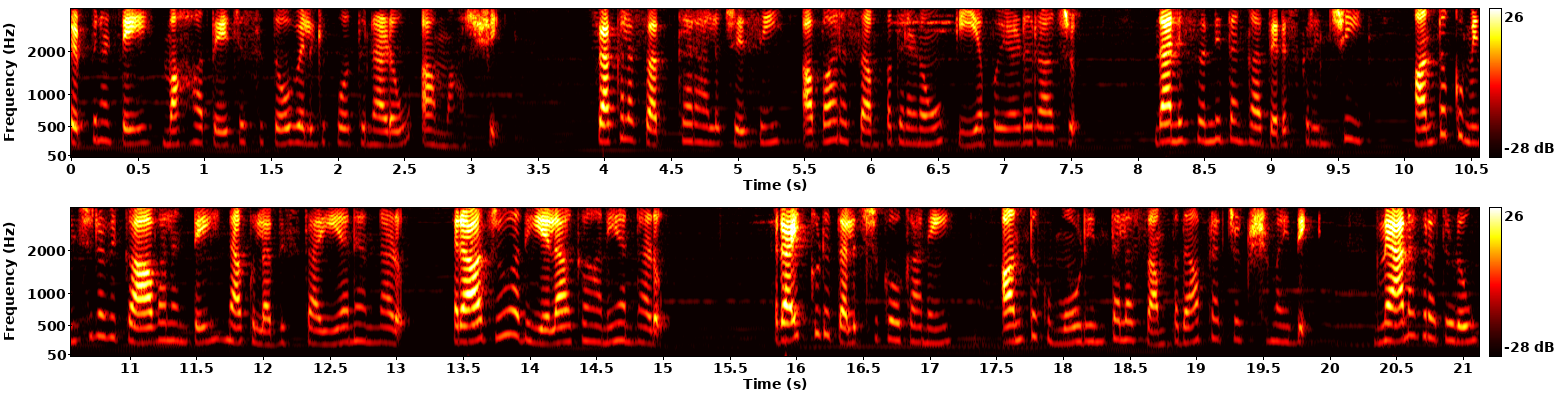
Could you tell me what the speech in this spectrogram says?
చెప్పినట్టే మహా తేజస్సుతో వెలిగిపోతున్నాడు ఆ మహర్షి. సకల సత్కారాలు చేసి అపార సంపదలను తీయబోయాడు రాజు. దాన్ని సున్నితంగా తిరస్కరించి అంతకు మించినవి కావాలంటే నాకు లభిస్తాయి అని అన్నాడు. రాజు అది ఎలాగా అని అన్నాడు. రైకుడు తలుచుకోగానే అంతకు మూడింతల సంపద ప్రత్యక్షమైంది. జ్ఞానవ్రతుడు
